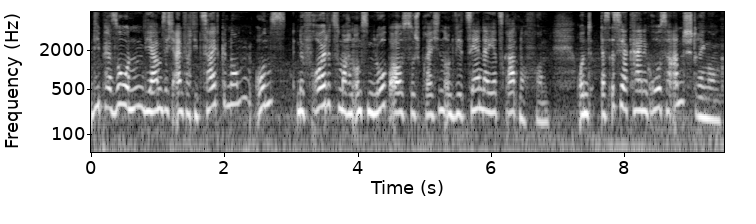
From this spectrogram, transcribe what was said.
die Personen, die haben sich einfach die Zeit genommen, uns eine Freude zu machen, uns ein Lob auszusprechen und wir zehren da jetzt gerade noch von. Und das ist ja keine große Anstrengung.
